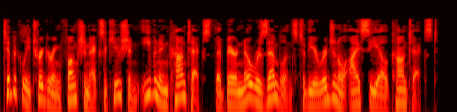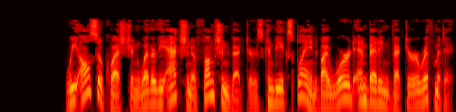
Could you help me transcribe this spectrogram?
typically triggering function execution even in contexts that bear no resemblance to the original ICL context. We also question whether the action of function vectors can be explained by word embedding vector arithmetic.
